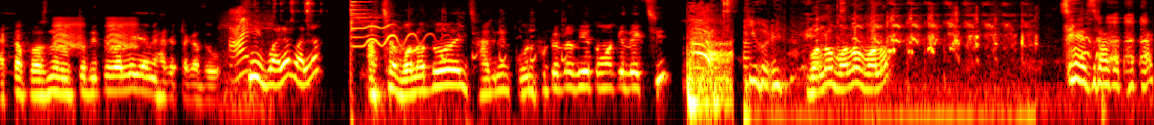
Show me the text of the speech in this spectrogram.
একটা প্রশ্নের উত্তর দিতে পারলেই আমি হাজার টাকা দেবো। কি বলো বলো। আচ্ছা বলো তো এই ছাগনির কোন ফুটোটা দিয়ে তোমাকে দেখছি? বলো বলো বলো। শেষরা কোথাকার।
